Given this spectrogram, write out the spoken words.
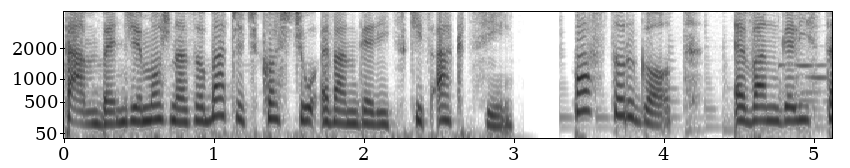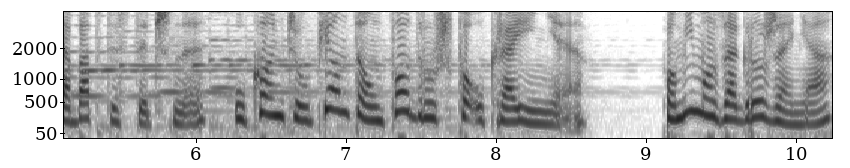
Tam będzie można zobaczyć Kościół ewangelicki w akcji. Pastor Gott, ewangelista baptystyczny, ukończył piątą podróż po Ukrainie. Pomimo zagrożenia,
